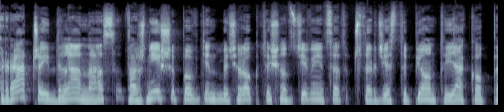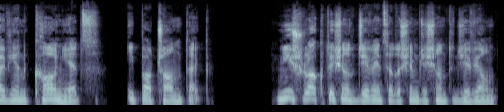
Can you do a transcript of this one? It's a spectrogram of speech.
Raczej dla nas ważniejszy powinien być rok 1945 jako pewien koniec i początek, niż rok 1989.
